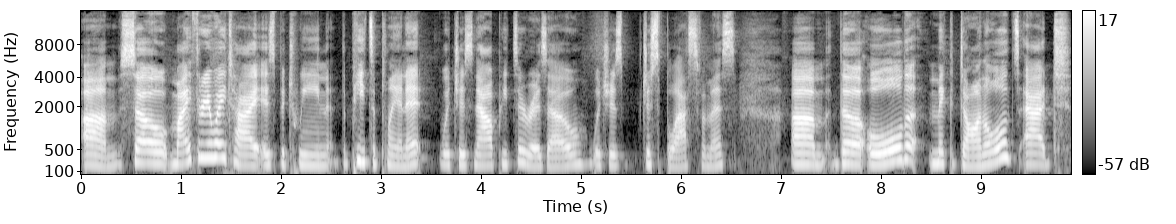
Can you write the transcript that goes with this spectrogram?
Um, so my three way tie is between the Pizza Planet, which is now Pizza Rizzo, which is just blasphemous. Um, the old McDonald's at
